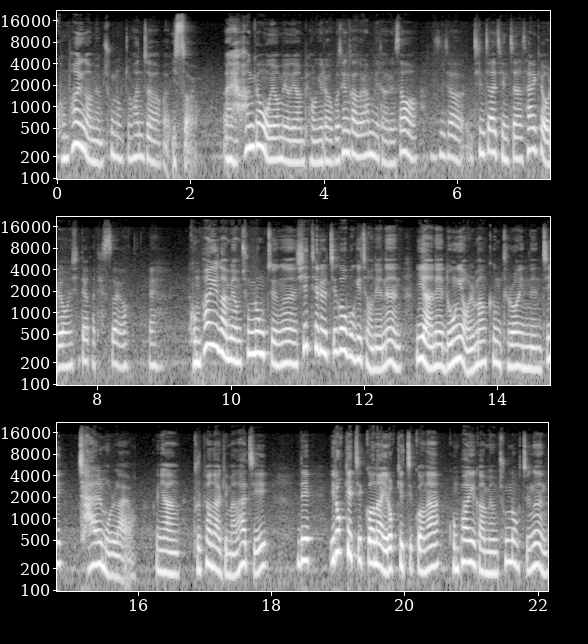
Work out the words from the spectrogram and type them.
곰팡이 감염 축농증 환자가 있어요. 에, 환경 오염에 의한 병이라고 생각을 합니다. 그래서 진짜 진짜 진짜 살기 어려운 시대가 됐어요. 네. 곰팡이 감염 축농증은 CT를 찍어보기 전에는 이 안에 농이 얼만큼 들어있는지 잘 몰라요. 그냥 불편하기만 하지. 근데 이렇게 찍거나 이렇게 찍거나 곰팡이 감염 축농증은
